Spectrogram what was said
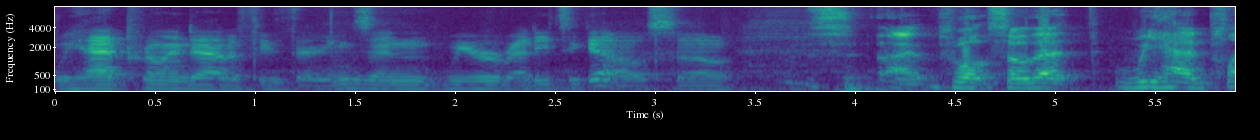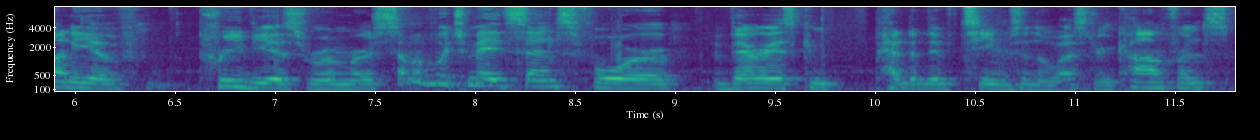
We had planned out a few things, and we were ready to go. So, Uh, well, so that we had plenty of previous rumors, some of which made sense for various competitive teams in the Western Conference.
